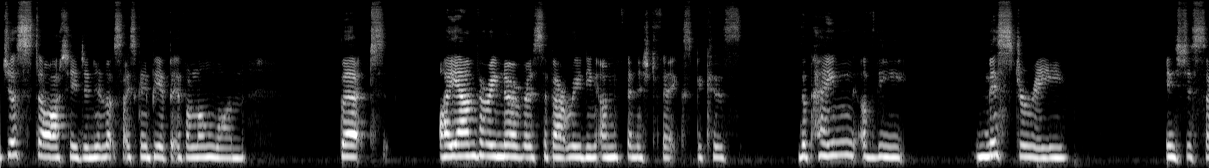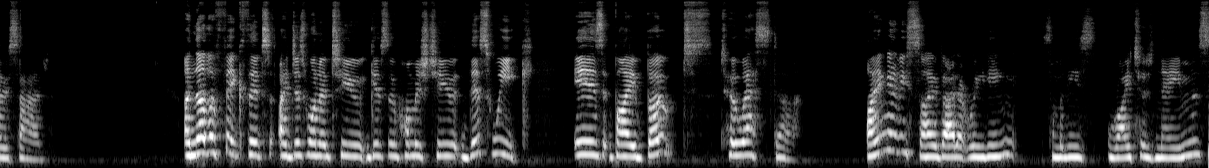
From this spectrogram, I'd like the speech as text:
just started and it looks like it's going to be a bit of a long one. But i am very nervous about reading unfinished fics because the pain of the mystery is just so sad another fic that i just wanted to give some homage to this week is by Boat Toesta. I'm going to be so bad at reading some of these writers' names.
